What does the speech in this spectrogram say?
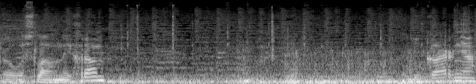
Православний храм, лікарня.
